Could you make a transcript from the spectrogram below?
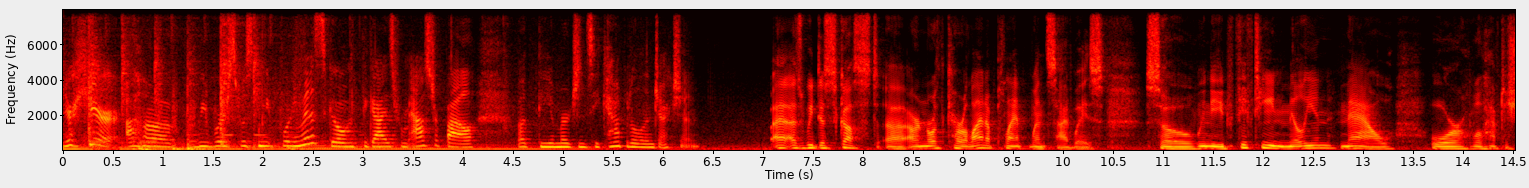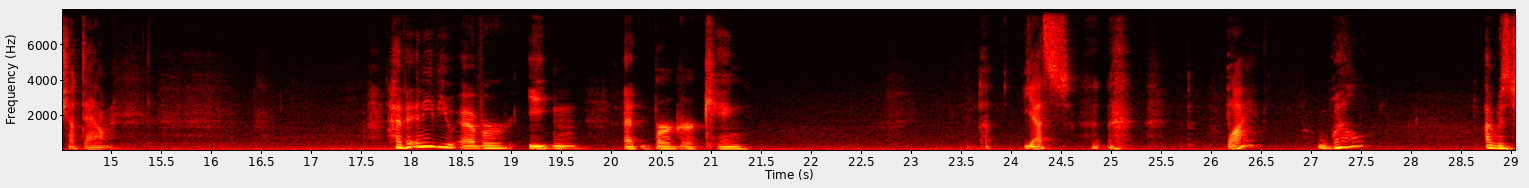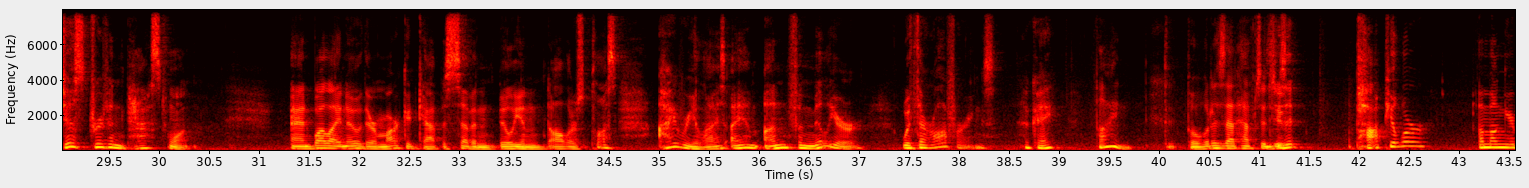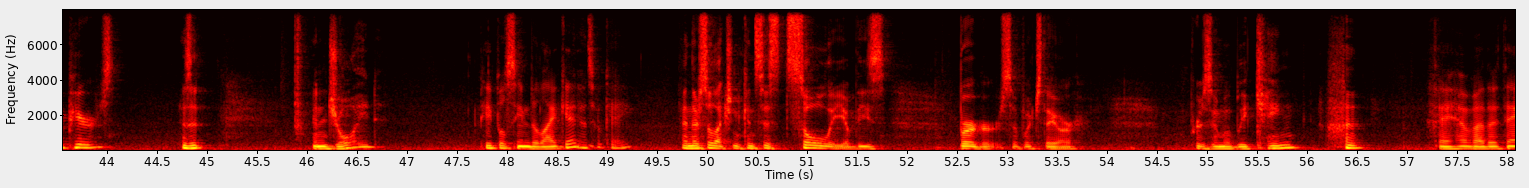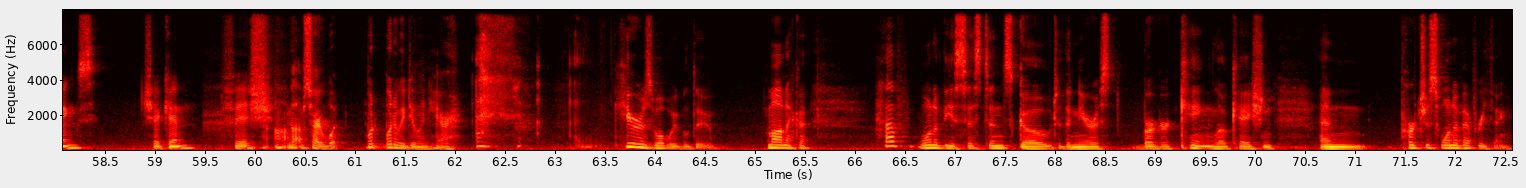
you're here. Uh, we were supposed to meet 40 minutes ago with the guys from Astrophile about the emergency capital injection. As we discussed, uh, our North Carolina plant went sideways. So we need 15 million now, or we'll have to shut down. Have any of you ever eaten at Burger King? Yes. Why? Well, I was just driven past one. And while I know their market cap is $7 billion plus, I realize I am unfamiliar with their offerings. Okay, fine. But what does that have to do? Is it popular among your peers? Is it enjoyed? People seem to like it. That's okay. And their selection consists solely of these burgers, of which they are presumably king. They have other things chicken, fish. Um, I'm sorry, what, what, what are we doing here? Here's what we will do Monica, have one of the assistants go to the nearest Burger King location and purchase one of everything.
